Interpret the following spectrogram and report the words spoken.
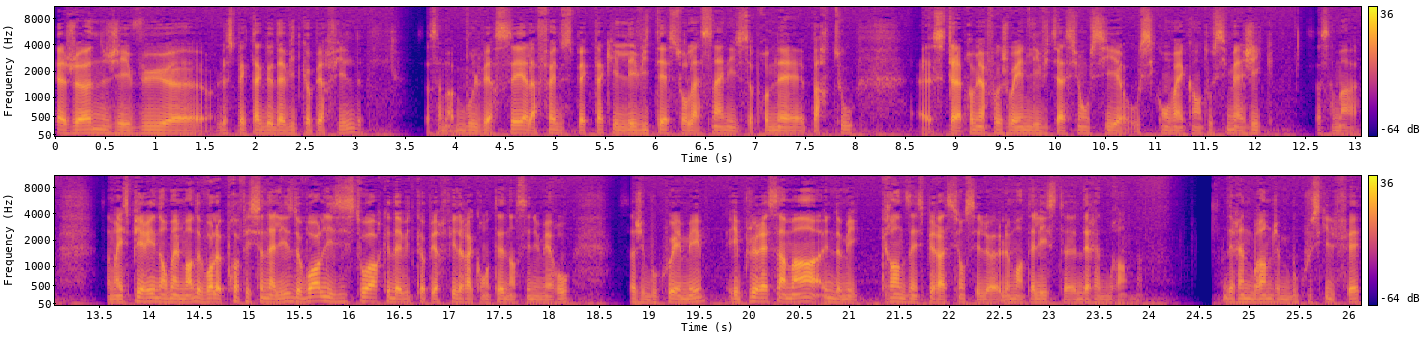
Très jeune, j'ai vu euh, le spectacle de David Copperfield. Ça, ça m'a bouleversé. À la fin du spectacle, il lévitait sur la scène, il se promenait partout. Euh, C'était la première fois que je voyais une lévitation aussi, euh, aussi convaincante, aussi magique. Ça, ça m'a ça m'a inspiré énormément de voir le professionnalisme, de voir les histoires que David Copperfield racontait dans ses numéros. Ça, j'ai beaucoup aimé. Et plus récemment, une de mes grandes inspirations, c'est le, le, mentaliste Darren Brown. Darren Brown, j'aime beaucoup ce qu'il fait.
